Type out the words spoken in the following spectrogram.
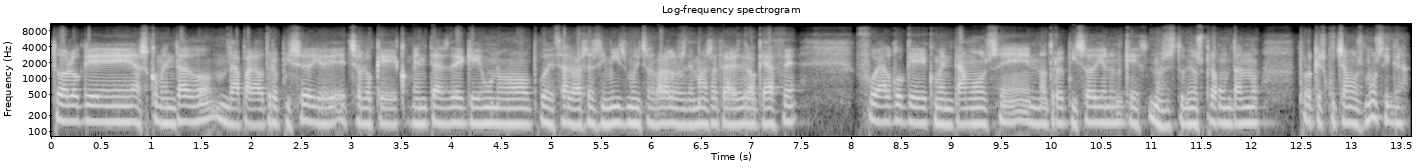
Todo lo que has comentado da para otro episodio. De hecho, lo que comentas de que uno puede salvarse a sí mismo y salvar a los demás a través de lo que hace fue algo que comentamos en otro episodio en el que nos estuvimos preguntando por qué escuchamos música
